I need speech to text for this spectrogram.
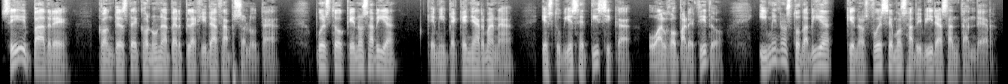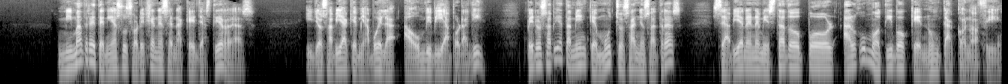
Sí, padre, contesté con una perplejidad absoluta, puesto que no sabía que mi pequeña hermana estuviese tísica o algo parecido, y menos todavía que nos fuésemos a vivir a Santander. Mi madre tenía sus orígenes en aquellas tierras, y yo sabía que mi abuela aún vivía por allí, pero sabía también que muchos años atrás se habían enemistado por algún motivo que nunca conocí.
